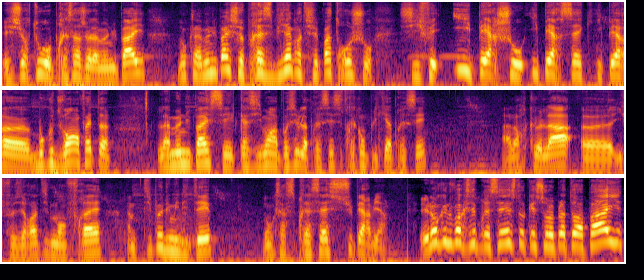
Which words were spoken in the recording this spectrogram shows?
et surtout au pressage de la menu paille. Donc la menu paille se presse bien quand il fait pas trop chaud. S'il fait hyper chaud, hyper sec, hyper euh, beaucoup de vent, en fait, la menu paille c'est quasiment impossible à presser, c'est très compliqué à presser. Alors que là, euh, il faisait relativement frais, un petit peu d'humidité, donc ça se pressait super bien. Et donc une fois que c'est pressé, stocké sur le plateau à paille,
